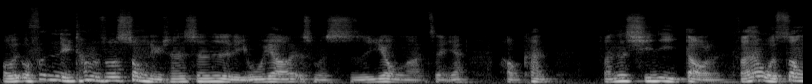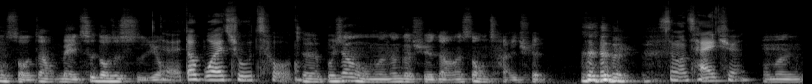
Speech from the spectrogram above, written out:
我我分女他们说送女生生日礼物要什么实用啊，怎样好看。反正心意到了，反正我送手账每次都是实用。对，都不会出错。对，不像我们那个学长送柴犬，什么柴犬？我们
